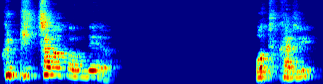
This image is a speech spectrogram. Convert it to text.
그 비참한 가운데 어떡하지?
